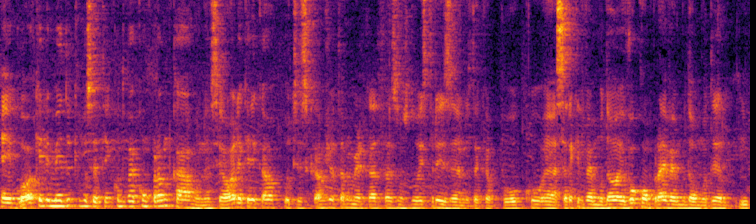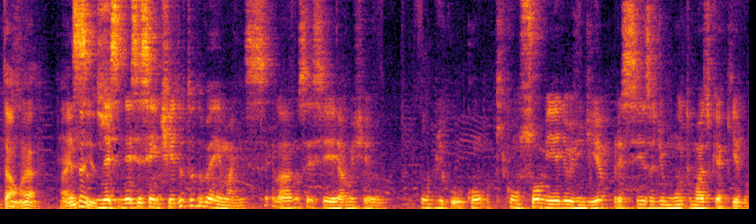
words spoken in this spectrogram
É, é, igual aquele medo que você tem quando vai comprar um carro, né? Você olha aquele carro, putz, esse carro já está no mercado faz uns 2, 3 anos, daqui a pouco, é, será que ele vai mudar? Eu vou comprar e vai mudar o modelo? Então, é. Ainda é isso. Nesse, nesse sentido, tudo bem, mas sei lá, não sei se realmente eu público que consome ele hoje em dia precisa de muito mais do que aquilo.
